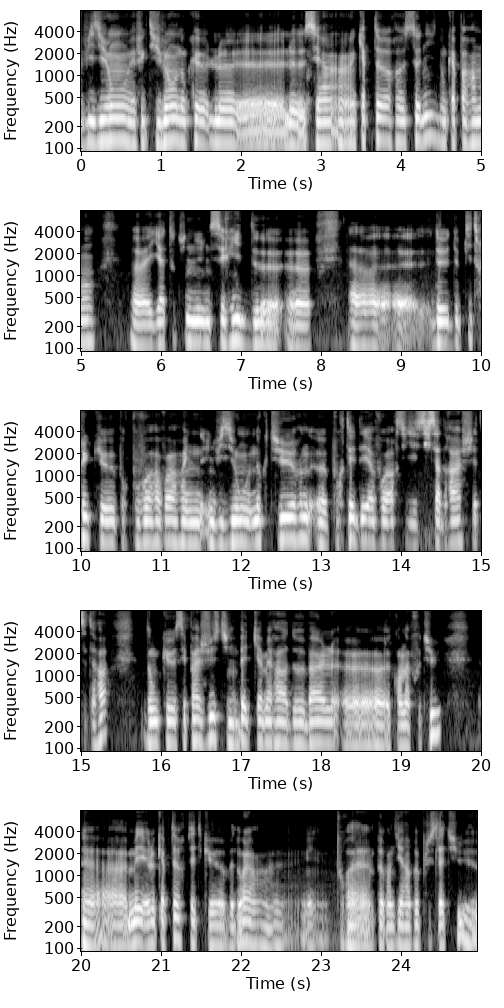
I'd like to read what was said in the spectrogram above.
vision effectivement. Donc le, le c'est un, un, capteur Sony, donc apparemment il y a toute une, série de, euh, euh, de, de, petits trucs pour pouvoir avoir une, une vision nocturne, pour t'aider à voir si, si ça drache, etc. Donc c'est pas juste une bête caméra de balles qu'on a foutu, euh, mais le capteur, peut-être que Benoît hein, pourrait un peu en dire un peu plus là-dessus.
